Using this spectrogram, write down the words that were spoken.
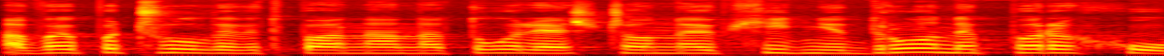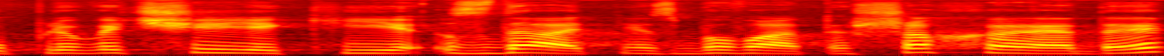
Ви почули від пана Анатолія, що необхідні дрони-перехоплювачі, які здатні збивати шахеди,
